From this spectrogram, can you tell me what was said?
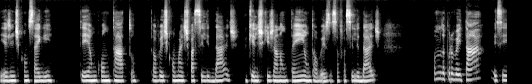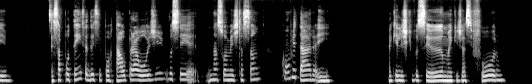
e a gente consegue ter um contato talvez com mais facilidade, aqueles que já não tenham talvez essa facilidade. Vamos aproveitar esse essa potência desse portal para hoje você na sua meditação convidar aí aqueles que você ama que já se foram,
